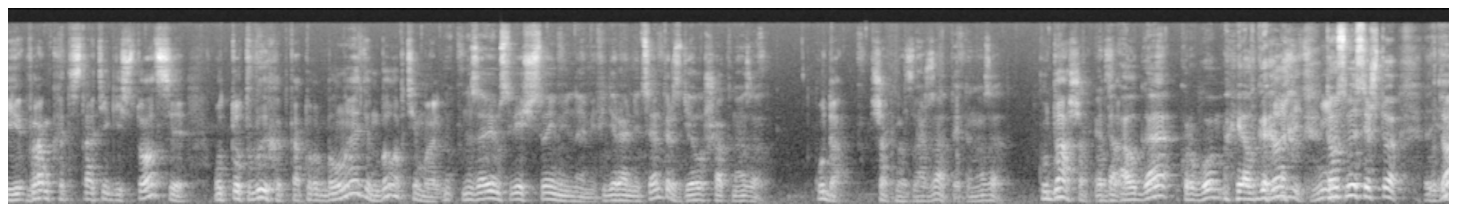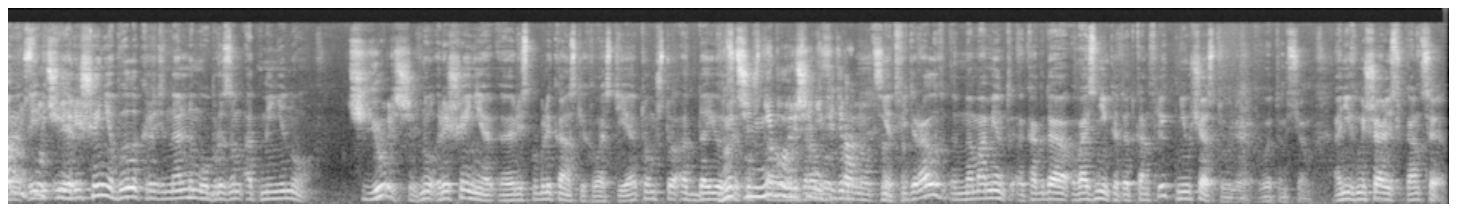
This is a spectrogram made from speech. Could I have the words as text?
и в рамках этой стратегии ситуации вот тот выход, который был найден, был оптимальным. Ну, назовем вещи своими именами. Федеральный центр сделал шаг назад. Куда? Шаг назад. Назад, это назад. Куда шаг назад? Это алга кругом и алга. Подождите, нет. В том смысле, что в данном э, случае... решение было кардинальным образом отменено. Чье решение? Ну, решение э, республиканских властей о том, что отдается... Но это же не было решения федерального центра. Нет, федералы на момент, когда возник этот конфликт, не участвовали в этом всем. Они вмешались в конце.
